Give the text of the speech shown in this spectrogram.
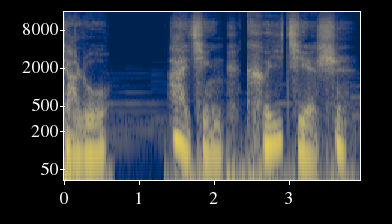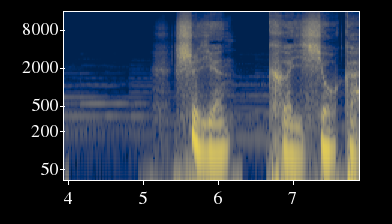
假如爱情可以解释，誓言可以修改；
